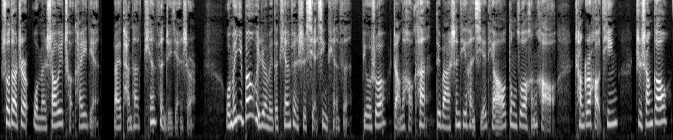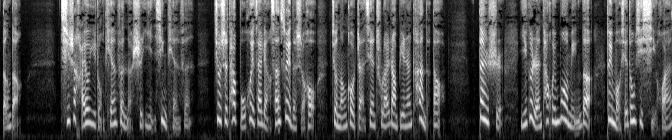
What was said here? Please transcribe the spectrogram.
说到这儿，我们稍微扯开一点，来谈谈天分这件事儿。我们一般会认为的天分是显性天分，比如说长得好看，对吧？身体很协调，动作很好，唱歌好听，智商高等等。其实还有一种天分呢，是隐性天分，就是他不会在两三岁的时候就能够展现出来，让别人看得到。但是一个人他会莫名的。对某些东西喜欢，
